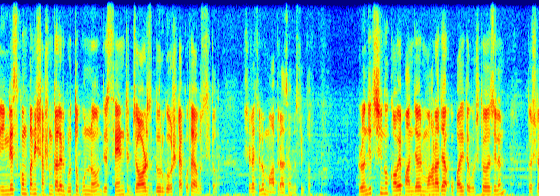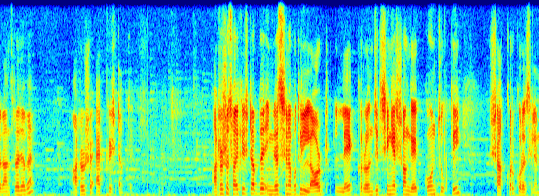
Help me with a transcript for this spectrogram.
ইংরেজ কোম্পানির শাসনকালের গুরুত্বপূর্ণ যে সেন্ট জর্জ দুর্গ, সেটা কোথায় অবস্থিত? সেটা ছিল মাদ্রাজে অবস্থিত। রঞ্জিত সিংহ কবে পাঞ্জাবের মহারাজা উপাধিতে ভূষিত হয়েছিলেন? তো সেটার আনসার হয়ে যাবে আঠারোশো এক খ্রিস্টাব্দে। আঠারোশো ছয় খ্রিস্টাব্দে ইংরেজ সেনাপতি লর্ড লেক রঞ্জিত সিংয়ের সঙ্গে কোন চুক্তি স্বাক্ষর করেছিলেন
